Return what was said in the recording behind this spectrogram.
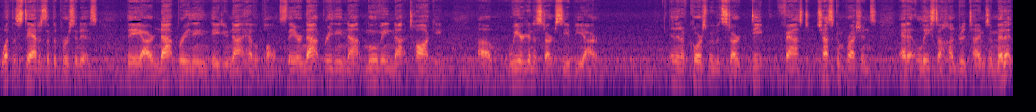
what the status of the person is. They are not breathing. They do not have a pulse. They are not breathing, not moving, not talking. Um, we are going to start CPR. And then, of course, we would start deep, fast chest compressions at at least 100 times a minute.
